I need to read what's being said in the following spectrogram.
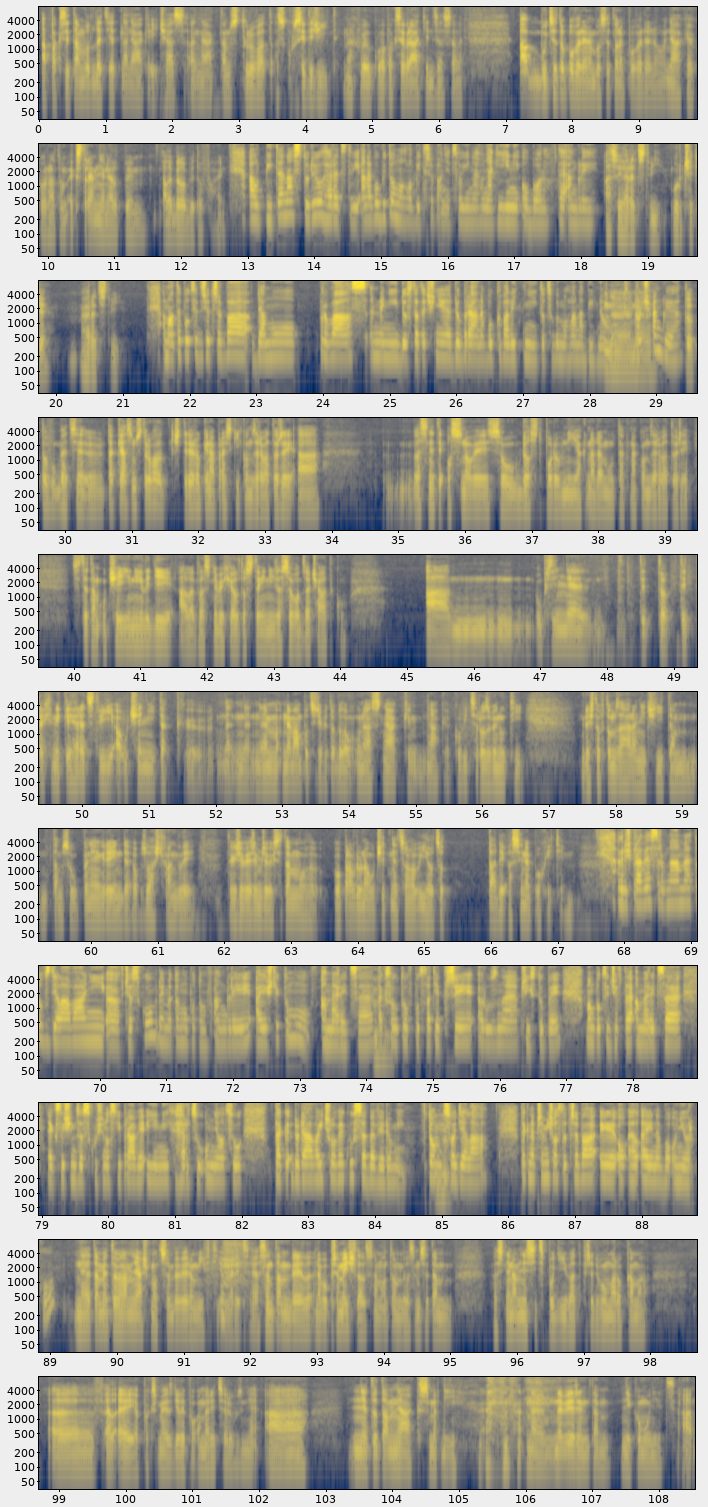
a pak si tam odletět na nějaký čas a nějak tam studovat a zkusit žít na chvilku a pak se vrátit zase. Ale a buď se to povede, nebo se to nepovede, no. Nějak jako na tom extrémně nelpím, ale bylo by to fajn. A lpíte na studiu herectví, anebo by to mohlo být třeba něco jiného, nějaký jiný obor v té Anglii? Asi herectví, určitě. Herectví. A máte pocit, že třeba Damu pro vás není dostatečně dobrá nebo kvalitní, to, co by mohla nabídnout? Ne, Proč ne, Anglie? To, to vůbec. Tak já jsem studoval čtyři roky na Pražský konzervatoři a vlastně ty osnovy jsou dost podobné jak na Damu, tak na konzervatoři. Sice tam učí jiný lidi, ale vlastně bych chtěl to stejný zase od začátku. A upřímně ty, to, ty techniky herectví a učení, tak eh, ne, ne, ne, nemám pocit, že by to bylo u nás nějaký, nějak jako víc rozvinutý. Když to v tom zahraničí, tam, tam jsou úplně někde jinde, obzvlášť v Anglii. Takže věřím, že bych se tam mohl opravdu naučit něco nového, co tady asi nepochytím. A když právě srovnáme to vzdělávání eh, v Česku, dejme tomu potom v Anglii a ještě k tomu v Americe, mm-hmm. tak mhm. jsou to v podstatě tři různé přístupy. Mám pocit, že v té Americe, jak slyším ze zkušeností právě i jiných herců, umělců, tak dodávají člověku sebevědomí v tom, mm-hmm. co dělá. Tak nepřemýšlel jste třeba i o LA nebo o New Yorku? Ne, tam je to na mě až moc sebevědomí v té Americe. Já jsem tam byl, nebo přemýšlel jsem o tom, byl jsem se tam vlastně na měsíc podívat před dvouma rokama eh, v LA a pak jsme jezdili po Americe různě a mě to tam nějak smrdí. Nevím, nevěřím tam nikomu nic a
